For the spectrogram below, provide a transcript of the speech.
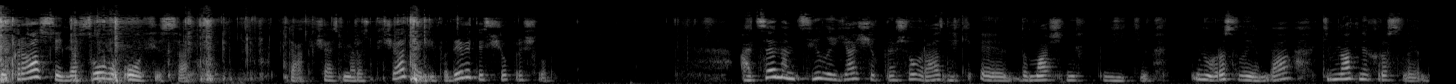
прикраси для свого офісу. Так, зараз ми розпечатаємо і подивитесь, що прийшло. А це нам цілий ящик прийшов різних е, домашніх квітів, ну, рослин, да? кімнатних рослин.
